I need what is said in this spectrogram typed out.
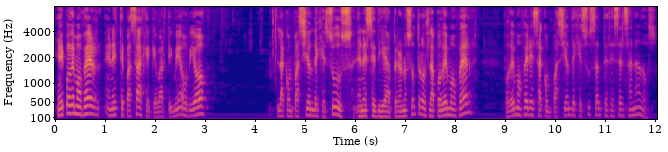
Y ahí podemos ver en este pasaje que Bartimeo vio la compasión de Jesús en ese día, pero nosotros la podemos ver, podemos ver esa compasión de Jesús antes de ser sanados.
